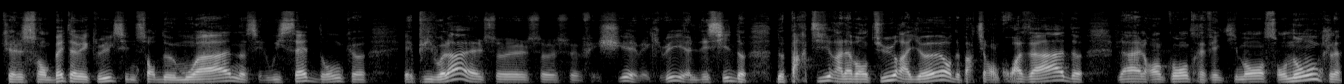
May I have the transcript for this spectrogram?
qu'elle s'embête avec lui, que c'est une sorte de moine, c'est Louis VII donc. Et puis voilà, elle se, fait chier avec lui. Elle décide de, partir à l'aventure ailleurs, de partir en croisade. Là, elle rencontre effectivement son oncle.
